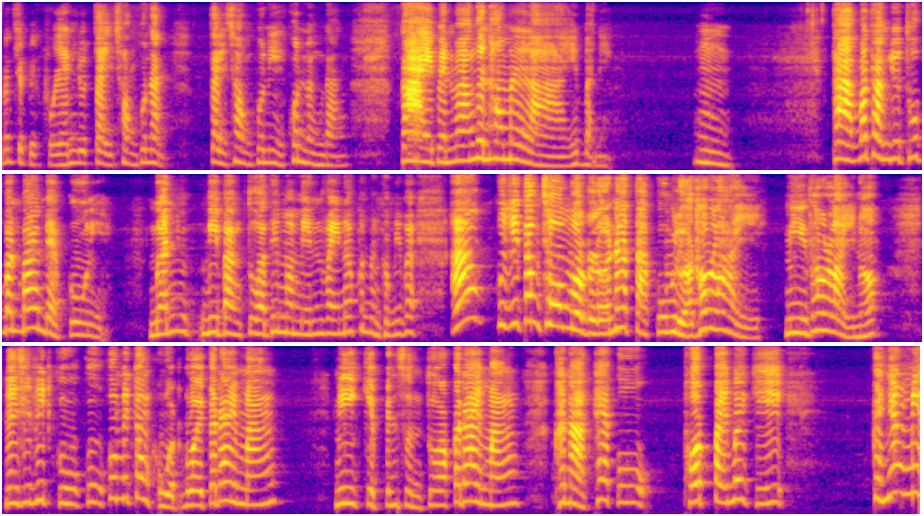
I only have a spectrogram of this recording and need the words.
มันจะไปแขวนอยู่ใต้ช่องผู้นั้นใต้ช่องผู้นี้คนดัง ๆ กลายเป็นว่าเงินเฮามันหลายบัดนี้ อืม ถามว่าทำ YouTube บ้านๆแบบกูนี่ เหมือนมีบางตัวที่มาเม้นไว้นะคนอื่นเขามีว่าอ้าวกูจะต้องโชว์หมดเหรอหน้าตากูเหลือเท่าไหร่ มีเท่าไหร่เนาะในชีวิตกูกูก็ไม่ต้องอวดรวยก็ได้มั้ง มีเก็บเป็นส่วนตัวก็ได้มั้ง ขนาดแค่กูโพสไปเมื่อกี้ก็ยังมี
